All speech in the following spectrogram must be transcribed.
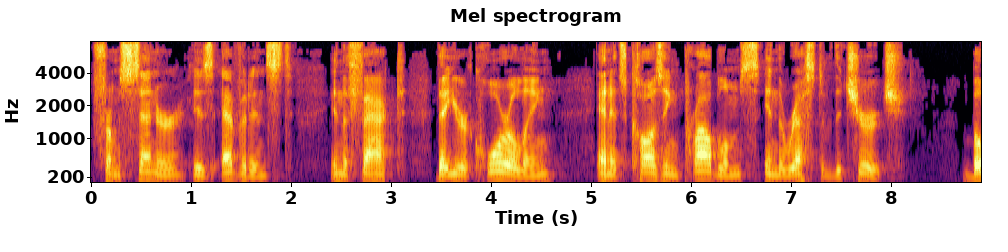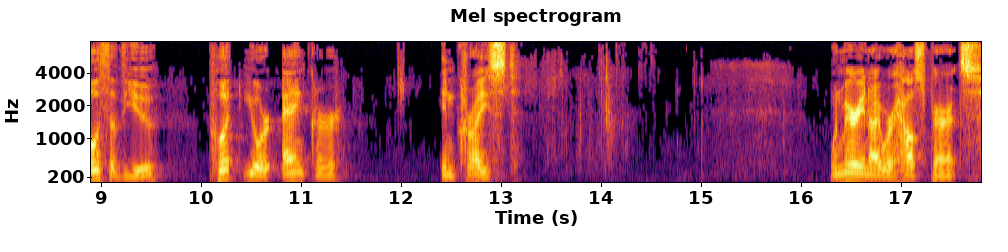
from center is evidenced in the fact that you're quarreling and it's causing problems in the rest of the church. Both of you put your anchor in Christ. When Mary and I were house parents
